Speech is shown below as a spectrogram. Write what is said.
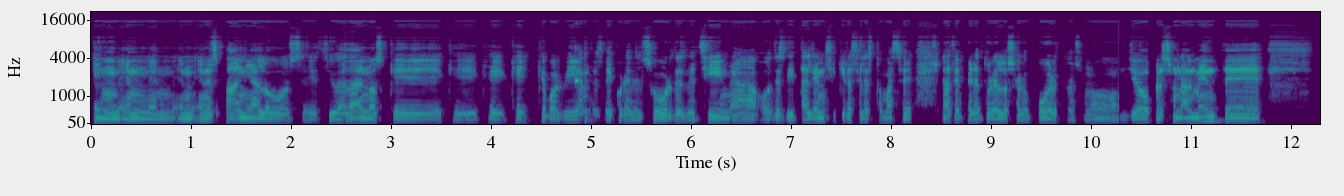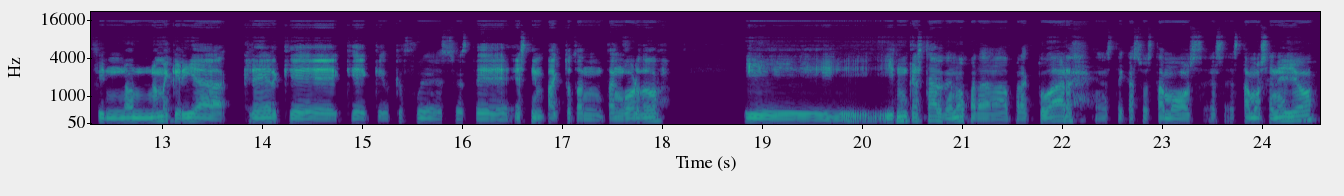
en, España los eh, ciudadanos que, volvían desde Corea del Sur, desde China o desde Italia ni siquiera se les tomase la temperatura en los aeropuertos, ¿no? Yo personalmente no, me quería creer que, que, fuese este, este impacto tan, tan gordo y, nunca es tarde ¿no? para, para, actuar. En este caso estamos, estamos en ello.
